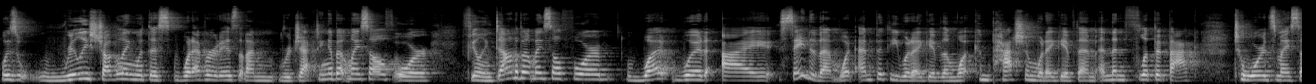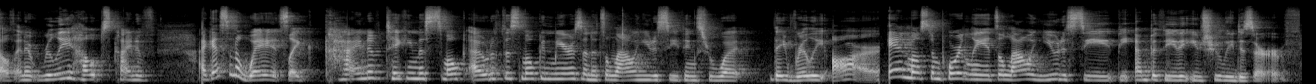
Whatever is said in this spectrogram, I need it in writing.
was really struggling with this, whatever it is that I'm rejecting about myself or feeling down about myself for, what would I say to them? What empathy would I give them? What compassion would I give them? And then flip it back towards myself. And it really helps kind of. I guess in a way, it's like kind of taking the smoke out of the smoke and mirrors and it's allowing you to see things for what they really are. And most importantly, it's allowing you to see the empathy that you truly deserve.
